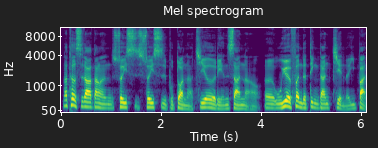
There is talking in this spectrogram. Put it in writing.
那特斯拉当然虽是虽是不断啊，接二连三啊。呃，五月份的订单减了一半，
